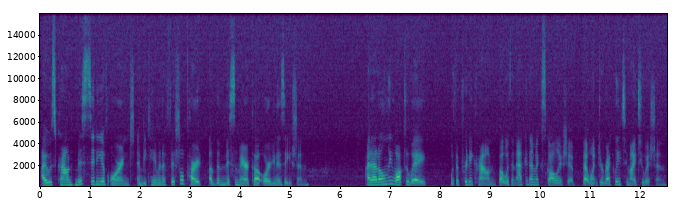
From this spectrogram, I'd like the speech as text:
I was crowned Miss City of Orange and became an official part of the Miss America organization. I not only walked away with a pretty crown, but with an academic scholarship that went directly to my tuition.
